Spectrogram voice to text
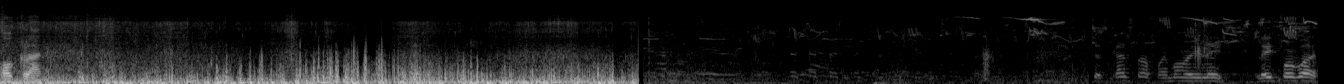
Auckland. Just can't stop. I'm already late. Late for what?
